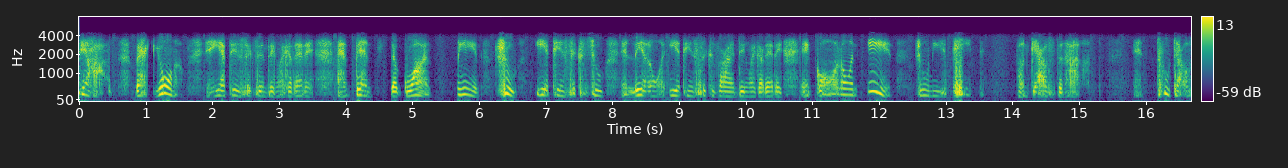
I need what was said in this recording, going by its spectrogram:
to heart back yonder. And he had this and thing like that. And then the Guan in true 1862 and later on 1865 and thing like that. And going on in June 18th from Galveston Island in 2000.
